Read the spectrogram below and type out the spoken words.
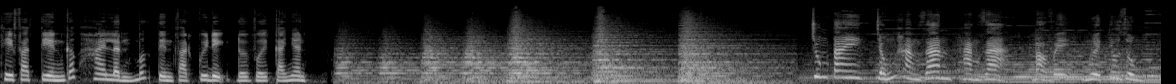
thì phạt tiền gấp 2 lần mức tiền phạt quy định đối với cá nhân. Chung tay chống hàng gian, hàng giả, bảo vệ người tiêu dùng.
